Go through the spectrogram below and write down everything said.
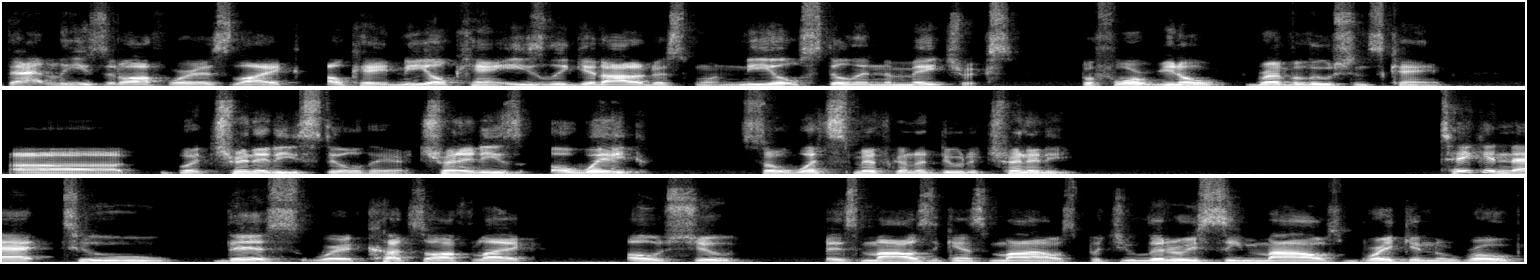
That leaves it off where it's like, okay, Neo can't easily get out of this one. Neo's still in the Matrix before you know revolutions came. Uh, but Trinity's still there. Trinity's awake. So what's Smith gonna do to Trinity? Taking that to this, where it cuts off like, oh shoot, it's Miles against Miles, but you literally see Miles breaking the rope.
